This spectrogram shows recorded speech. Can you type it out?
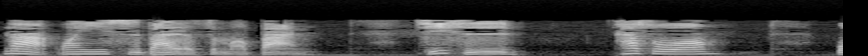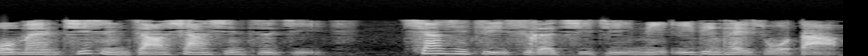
那万一失败了怎么办？其实他说，我们其实你只要相信自己。相信自己是个奇迹，你一定可以做到。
